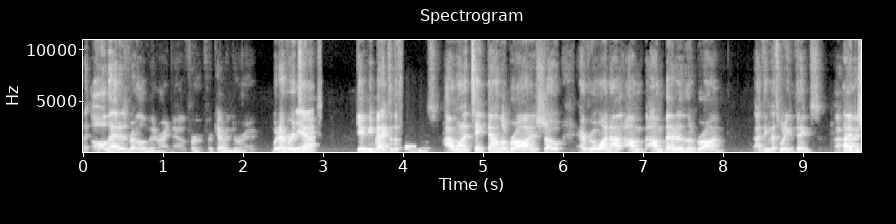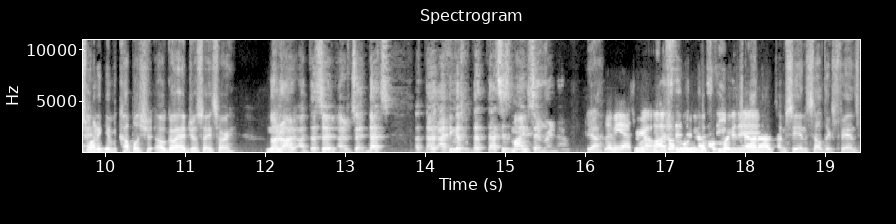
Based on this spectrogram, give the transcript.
Like all that is relevant right now for for Kevin Durant. Whatever it Yeah. takes. Get me back to the finals. I want to take down LeBron and show everyone I, I'm I'm better than LeBron. I think that's what he thinks. I just want to give a couple. Sh- oh, go ahead, Jose. Sorry. No, no, I, I- that's it. I said that's. I, I think that's that, that's his mindset right now. Yeah. Let me ask We got thing. Austin couple, doing couple quick Stephen shout outs. I'm seeing Celtics fans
